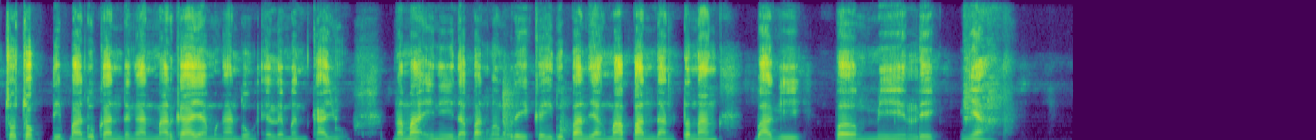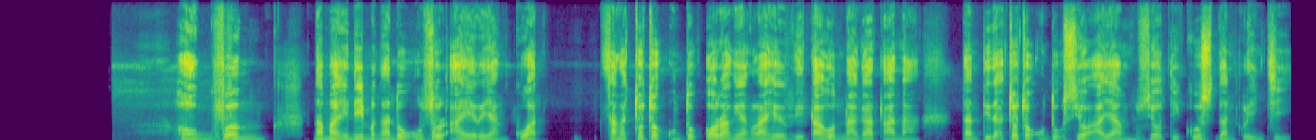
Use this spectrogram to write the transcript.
cocok dipadukan dengan marga yang mengandung elemen kayu. Nama ini dapat memberi kehidupan yang mapan dan tenang bagi pemiliknya. Hong Feng. Nama ini mengandung unsur air yang kuat. Sangat cocok untuk orang yang lahir di tahun naga tanah dan tidak cocok untuk sio ayam, sio tikus, dan kelinci.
